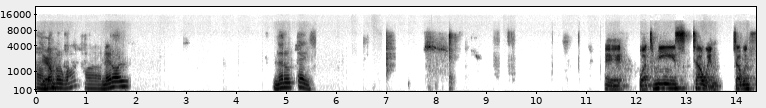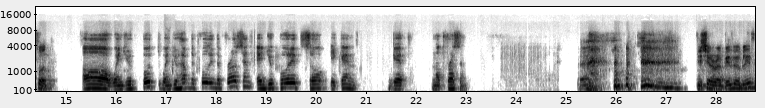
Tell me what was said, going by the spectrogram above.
and Yeah. number one, uh, letter, letter A. Eh, what means towing, towing food. Oh, when you put, when you have the food in the frozen and you put it so it can get not frozen. Uh, Teacher, repeat me, please.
